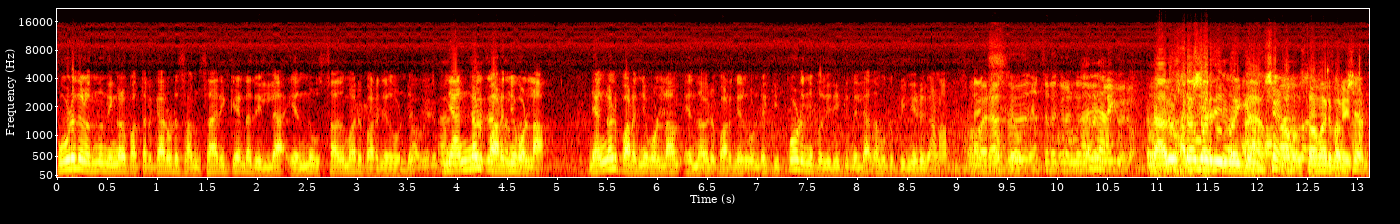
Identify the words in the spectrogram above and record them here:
കൂടുതലൊന്നും നിങ്ങൾ പത്രക്കാരോട് സംസാരിക്കേണ്ടതില്ല എന്ന് ഉസ്താദുമാർ പറഞ്ഞതുകൊണ്ട് ഞങ്ങൾ പറഞ്ഞു കൊള്ളാം ഞങ്ങൾ പറഞ്ഞു കൊള്ളാം എന്നവർ പറഞ്ഞതുകൊണ്ട് ഇപ്പോഴൊന്നും പ്രതികരിക്കുന്നില്ല. നമുക്ക് പിന്നീട് കാണാം. അല്ല. ഉസ്താദ്മാർ തീരുമാനിക്കാം ഉസ്താദ്മാർ പറയും.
